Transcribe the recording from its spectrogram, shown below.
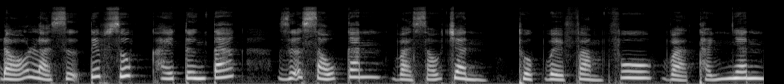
Đó là sự tiếp xúc hay tương tác giữa sáu căn và sáu trần thuộc về phàm phu và thánh nhân.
